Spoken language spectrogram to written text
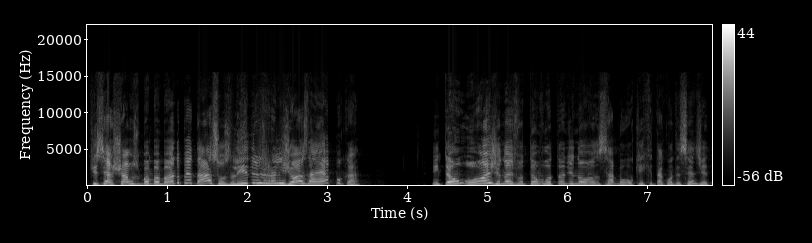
que se achavam os bambambam do pedaço, os líderes religiosos da época. Então, hoje nós estamos voltando de novo. Sabe o que está acontecendo, gente?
